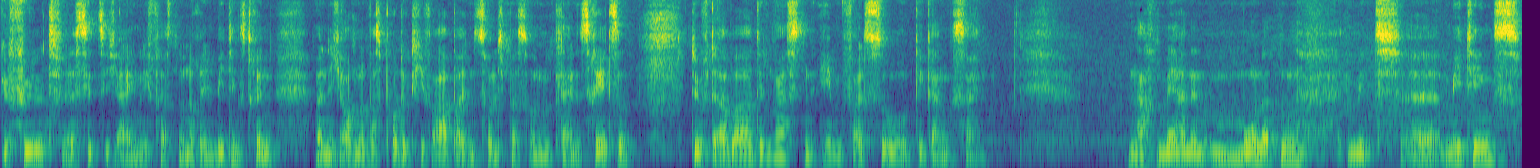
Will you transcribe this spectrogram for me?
gefühlt äh, sitze ich eigentlich fast nur noch in Meetings drin. Wenn ich auch mal was produktiv arbeiten soll, ist mal so ein kleines Rätsel. Dürfte aber den meisten ebenfalls so gegangen sein nach mehreren Monaten mit äh, Meetings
